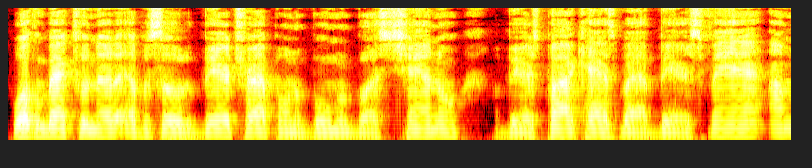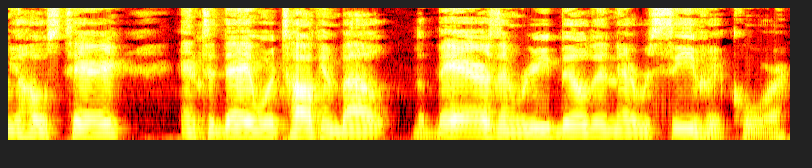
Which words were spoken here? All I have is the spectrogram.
Welcome back to another episode of Bear Trap on the Boom or Bust channel, a Bears podcast by a Bears fan. I'm your host, Terry, and today we're talking about the Bears and rebuilding their receiver corps.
